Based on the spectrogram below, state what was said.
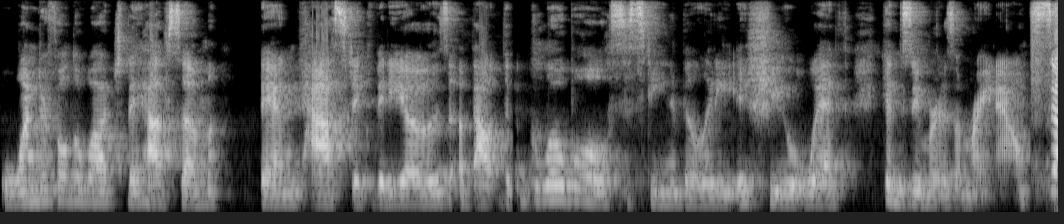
wonderful to watch. They have some fantastic videos about the global sustainability issue with consumerism right now. So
